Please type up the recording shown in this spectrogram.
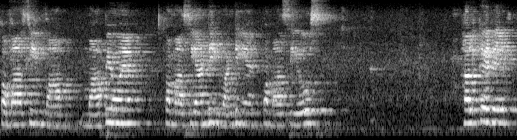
ਭਾਵੇਂ ਅਸੀਂ ਮਾਂ ਮਾਂ ਪਿਓ ਹੈ ਭਾਵੇਂ ਅਸੀਂ ਆਂਢੀ ਗੁਆਂਢੀ ਹੈ ਭਾਵੇਂ ਅਸੀਂ ਉਸ ਹਲਕੇ ਦੇ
